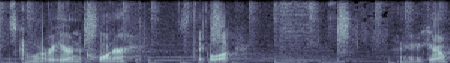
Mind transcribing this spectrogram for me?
Let's come over here in the corner. Let's take a look. There you go.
